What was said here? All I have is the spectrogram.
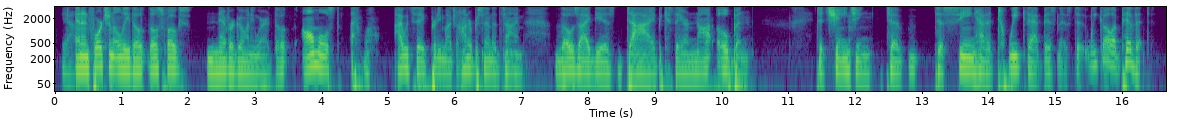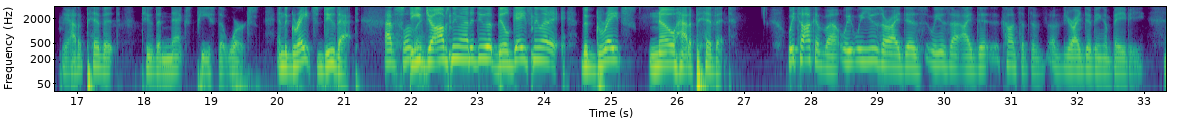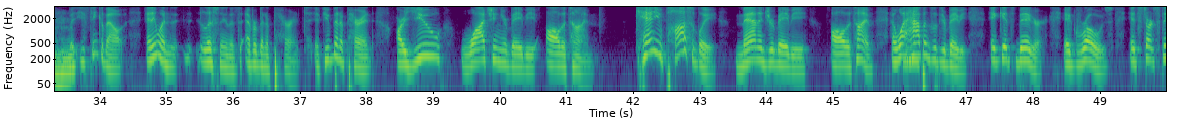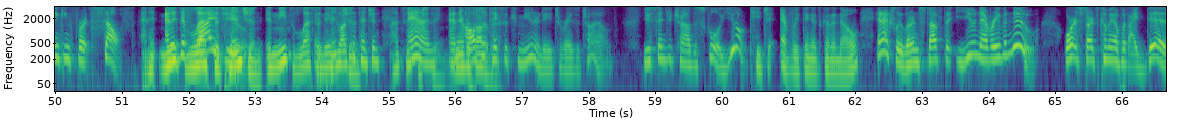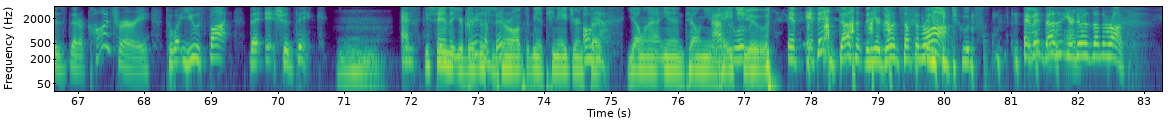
Yeah. And unfortunately, those those folks never go anywhere. Though almost, well, I would say pretty much 100% of the time, those ideas die because they are not open to changing, to to seeing how to tweak that business. To we call it pivot. Yeah. How to pivot to the next piece that works. And the greats do that. Absolutely. Steve Jobs knew how to do it. Bill Gates knew how to. The greats know how to pivot. we talk about we, we use our ideas we use that idea concept of, of your idea being a baby Mm-hmm. but you think about anyone listening that's ever been a parent if you've been a parent are you watching your baby all the time can you possibly manage your baby all the time and what happens with your baby it gets bigger it grows it starts thinking for itself and it And it needs less defies you. attention. It needs less it attention. needs less attention That's and, interesting. I and it also takes that. a community to raise a child. You send your child to school. You don't teach it everything it's going to know. It actually learns stuff that you never even knew. Or it starts coming up with ideas that are contrary to what you thought that it should think. Mm. And You're saying and that your creating business is going to grow up to be a teenager and Oh, start yeah. Yelling at you and telling you it hates you. If if it doesn't, then you're doing something wrong. Doing something if it doesn't, you're doing something wrong.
